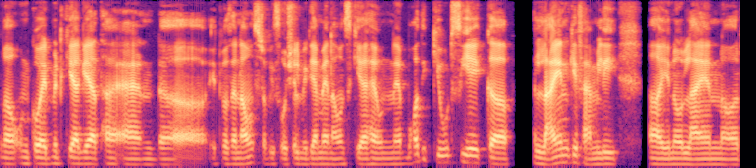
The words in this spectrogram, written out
उनको एडमिट किया गया था एंड इट वाज अनाउंस्ड अभी सोशल मीडिया में अनाउंस किया है उन्होंने बहुत ही क्यूट सी एक लायन की फैमिली यू नो लायन और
